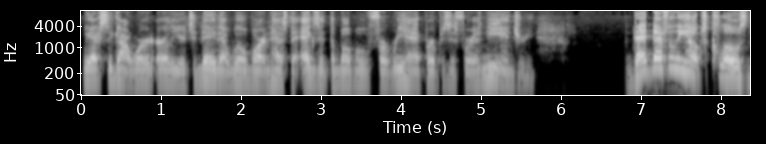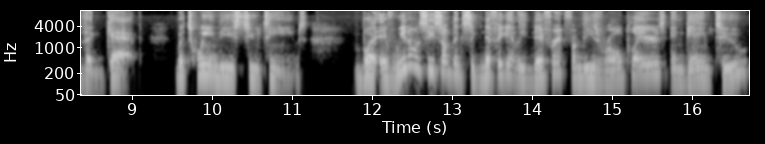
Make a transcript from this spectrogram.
We actually got word earlier today that Will Barton has to exit the bubble for rehab purposes for his knee injury. That definitely helps close the gap between these two teams. But if we don't see something significantly different from these role players in game two,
